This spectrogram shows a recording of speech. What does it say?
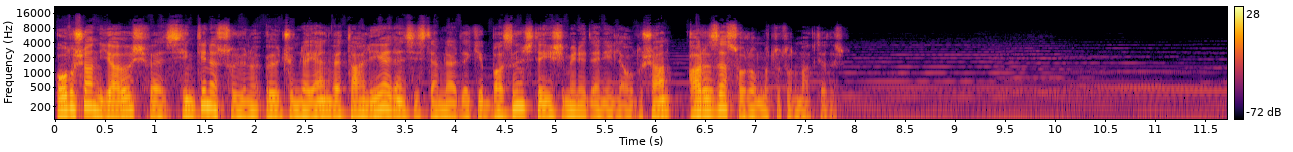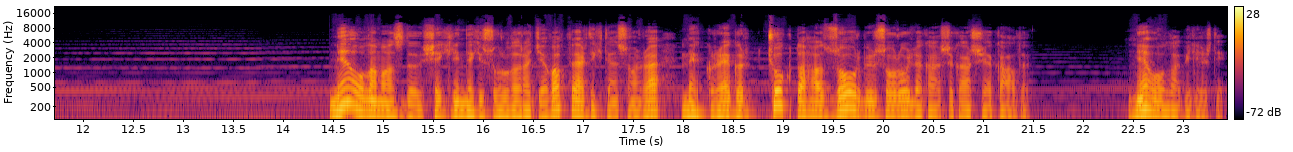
oluşan yağış ve sintine suyunu ölçümleyen ve tahliye eden sistemlerdeki basınç değişimi nedeniyle oluşan arıza sorumlu tutulmaktadır. ne olamazdı şeklindeki sorulara cevap verdikten sonra McGregor çok daha zor bir soruyla karşı karşıya kaldı. Ne olabilirdi?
